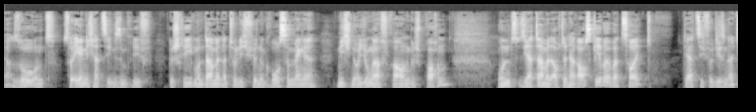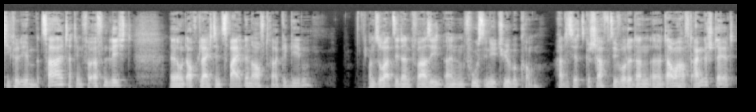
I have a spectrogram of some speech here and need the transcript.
Ja, so und so ähnlich hat sie in diesem Brief geschrieben und damit natürlich für eine große Menge nicht nur junger Frauen gesprochen. Und sie hat damit auch den Herausgeber überzeugt. Der hat sie für diesen Artikel eben bezahlt, hat ihn veröffentlicht äh, und auch gleich den zweiten in Auftrag gegeben. Und so hat sie dann quasi einen Fuß in die Tür bekommen. Hat es jetzt geschafft. Sie wurde dann äh, dauerhaft angestellt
